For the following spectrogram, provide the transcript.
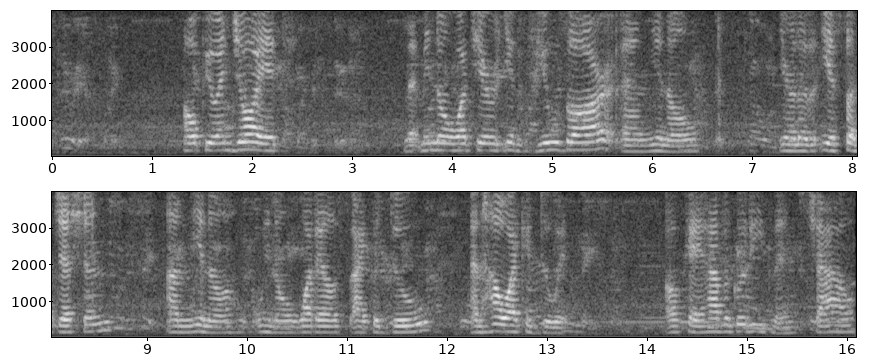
I hope you enjoy it. Let me know what your, your views are and, you know, your little, your suggestions and, you know, you know, what else I could do and how I could do it. Okay, have a good evening. Ciao.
